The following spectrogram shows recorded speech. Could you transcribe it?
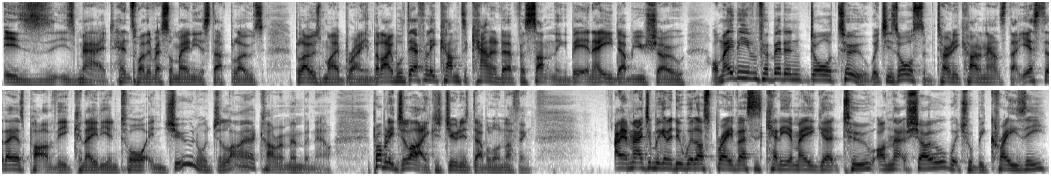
is is mad. Hence why the WrestleMania stuff blows blows my brain. But I will definitely come to Canada for something, be it an AEW show or maybe even Forbidden Door 2, which is awesome. Tony Khan announced that yesterday as part of the Canadian tour in June or July. I can't remember now. Probably July because June is double or nothing. I imagine we're going to do Will Ospreay versus Kenny Omega 2 on that show, which will be crazy.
